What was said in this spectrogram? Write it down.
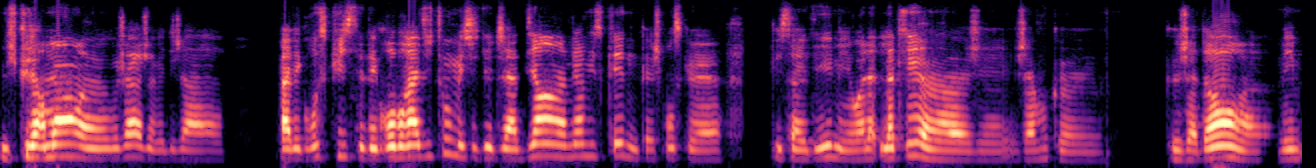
musculairement euh, déjà j'avais déjà pas des grosses cuisses et des gros bras du tout, mais j'étais déjà bien bien musclée donc euh, je pense que que ça a aidé. Mais voilà, l'athlé, euh, j'avoue que que j'adore. euh, mais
